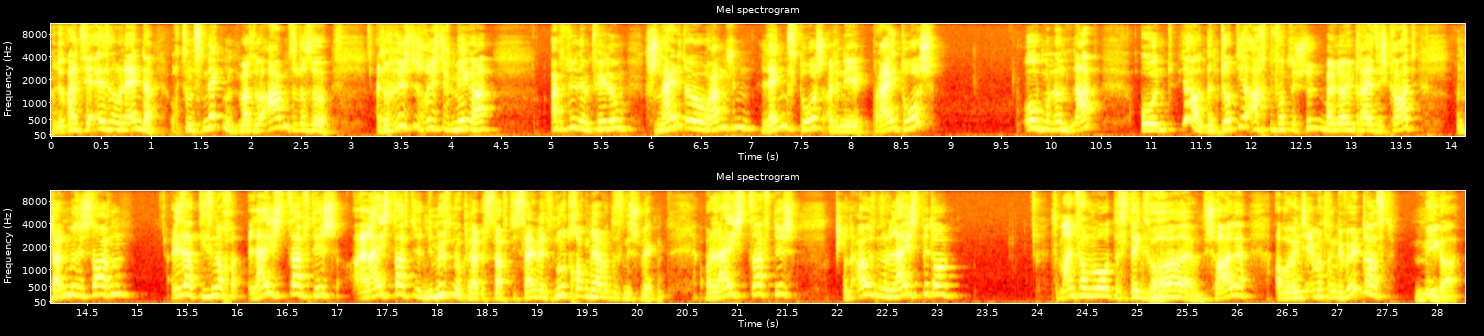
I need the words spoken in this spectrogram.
Und du kannst ja essen ohne Ende. Auch zum Snacken, mal so abends oder so. Also richtig, richtig mega. Absolute Empfehlung. Schneidet eure Orangen längs durch, also nee, breit durch. Oben und unten ab. Und ja, dann dort ihr 48 Stunden bei 39 Grad. Und dann muss ich sagen, wie gesagt, die sind noch leicht saftig, leicht saftig und die müssen nur glaube ich saftig sein. Wenn es nur trocken wäre, würde es nicht schmecken. Aber leicht saftig und außen so leicht bitter. Zum Anfang nur, dass du denkst, oh, Schale. Aber wenn du dich immer dran gewöhnt hast, mega.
